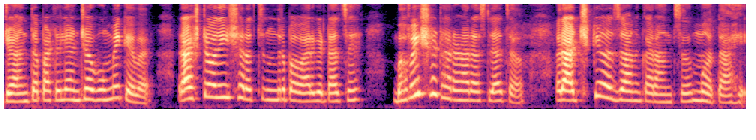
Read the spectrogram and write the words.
जयंत पाटील यांच्या भूमिकेवर राष्ट्रवादी शरदचंद्र पवार गटाचे भविष्य ठरणार असल्याचं राजकीय जाणकारांचं मत आहे.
